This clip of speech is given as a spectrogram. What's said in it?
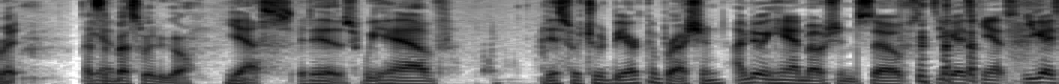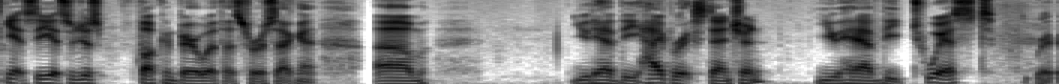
right. That's Yeah. the best way to go. yes, it is. We have this, which would be our compression. I'm doing hand motions, so since you guys can't, you guys can't see it, so just fucking bear with us for a second. Um, you'd have the hyperextension. You have the twist. Right.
